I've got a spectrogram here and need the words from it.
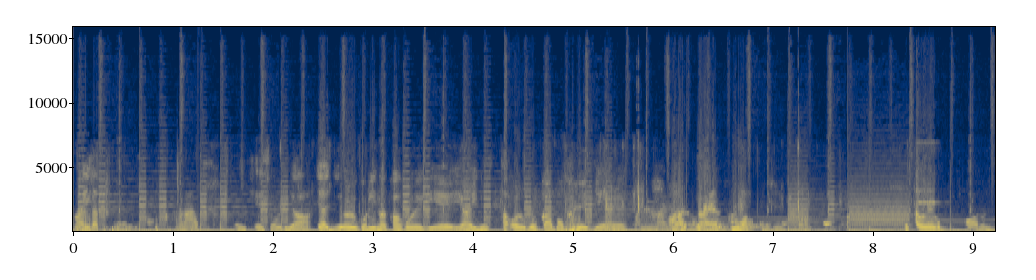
나이 같아 이 개소리야? 야 네 얼굴이나 까고 얘기해. 야 인스타 얼굴 까보고 얘기해. 아 나야. 그거 진짜 인스타 왜 이거 뭐 하는데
